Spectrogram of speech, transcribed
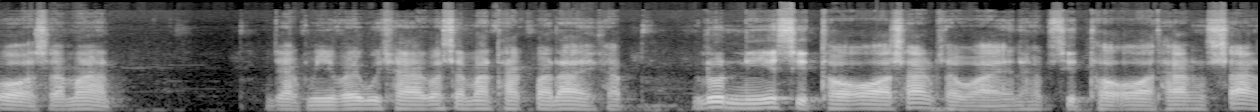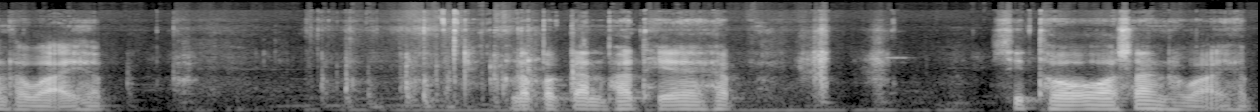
ก็สามารถอยากมีไว้บูชาก็สามารถทักมาได้ครับ รุ่นนี้สิทธ์ทออสร้างถวายนะครับสิทธ์ทออทางสร้างถวายครับรับประกันพระแท้ครับ สิทธ์ทออสร้างถวายครับ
